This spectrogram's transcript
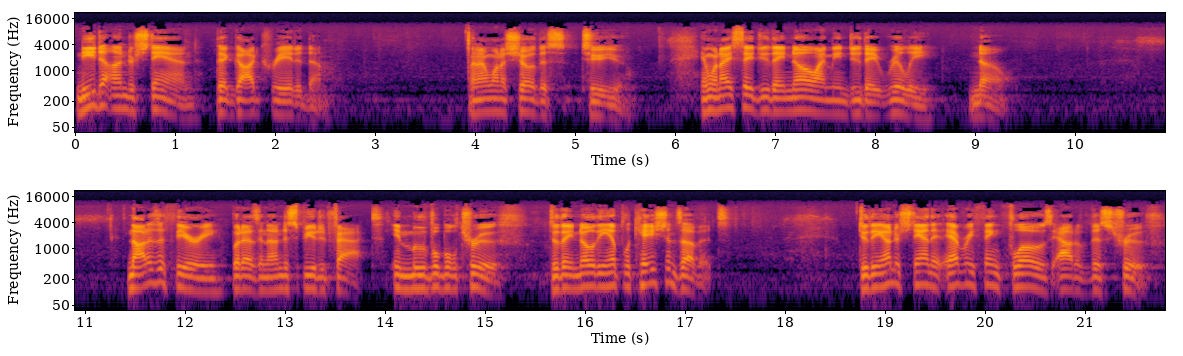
need to understand that God created them. And I want to show this to you. And when I say do they know, I mean do they really know? Not as a theory, but as an undisputed fact, immovable truth. Do they know the implications of it? Do they understand that everything flows out of this truth?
